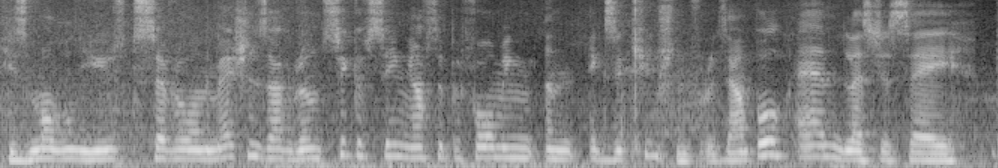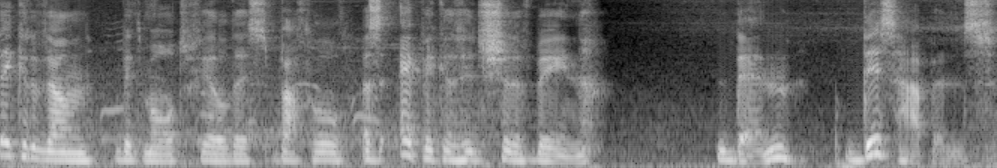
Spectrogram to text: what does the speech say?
His model used several animations I've grown sick of seeing after performing an execution, for example, and let's just say they could have done a bit more to fill this battle as epic as it should have been. Then, this happens.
